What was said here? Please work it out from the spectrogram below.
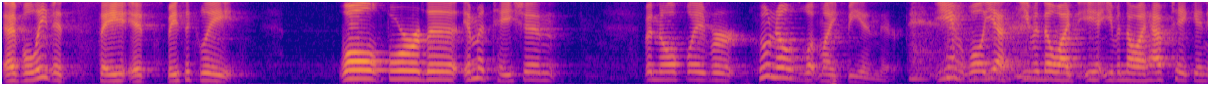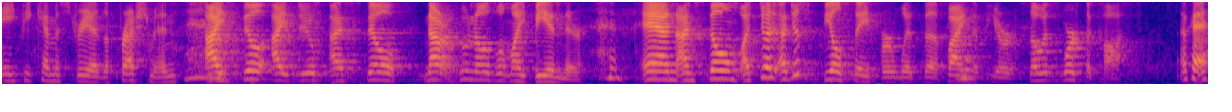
I believe it's say it's basically well for the imitation vanilla flavor. Who knows what might be in there? Even, well, yes. Even though I even though I have taken AP chemistry as a freshman, I still I do I still now who knows what might be in there, and I'm still I feel I just feel safer with uh, buying the pure, so it's worth the cost. Okay,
